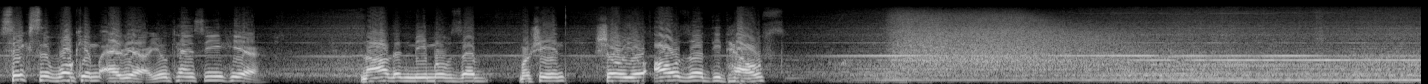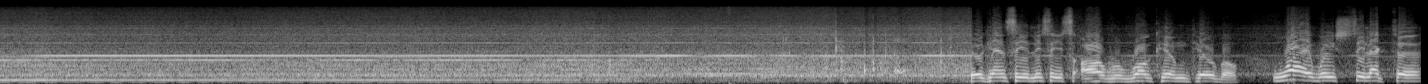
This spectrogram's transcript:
six vacuum area. You can see here. Now let me move the machine, show you all the details. You can see this is our vacuum tube. Why we select uh,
